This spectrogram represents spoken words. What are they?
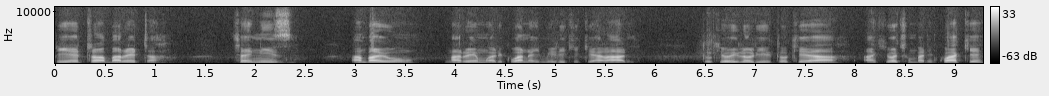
Pietra Barretta Chinese ambayo marehemu alikuwa anaimiliki kihalali. Tukio hilo lilitokea akiwa chumbani kwake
